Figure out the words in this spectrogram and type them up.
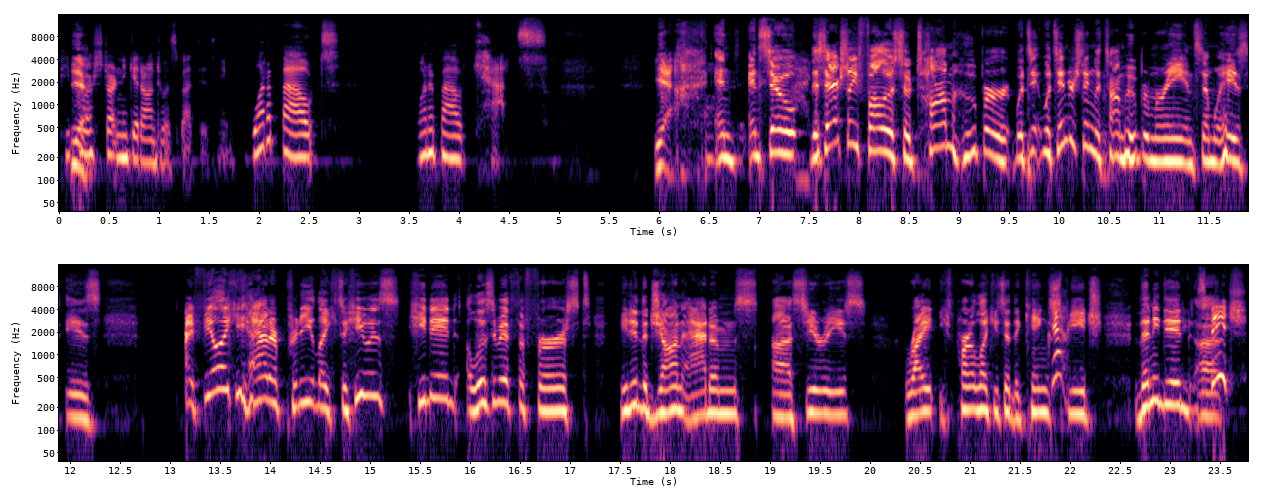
People Yeah. are starting to get onto us about Disney. What about? What about cats? Yeah, Oh, and and so this actually follows. So Tom Hooper, what's what's interesting with Tom Hooper Marie in some ways is, I feel like he had a pretty like so he was he did Elizabeth the First, he did the John Adams uh series, right? He's part of like you said the King's Yeah. Speech. Then he did uh, Speech.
